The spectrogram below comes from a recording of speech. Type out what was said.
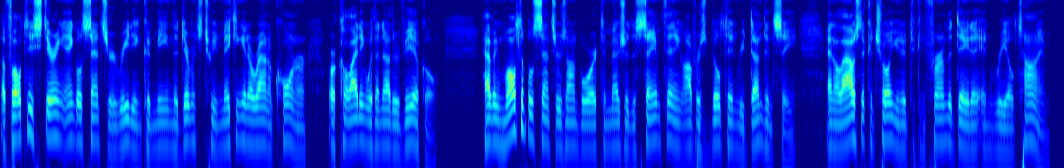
A faulty steering angle sensor reading could mean the difference between making it around a corner or colliding with another vehicle. Having multiple sensors on board to measure the same thing offers built in redundancy and allows the control unit to confirm the data in real time.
